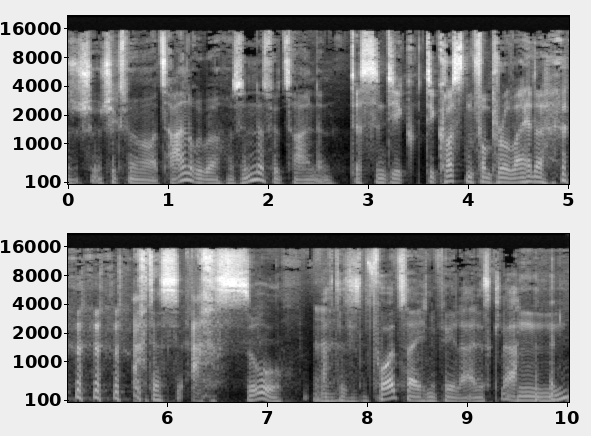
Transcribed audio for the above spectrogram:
sch- schickst mir mal Zahlen rüber. Was sind denn das für Zahlen denn? Das sind die, die Kosten vom Provider. Ach, das, ach so. Ach, das ist ein Vorzeichenfehler, alles klar. Mhm.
